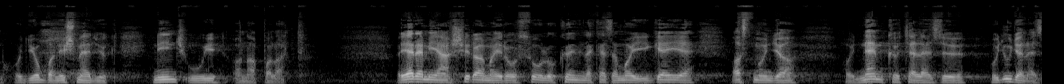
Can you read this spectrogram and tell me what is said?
hogy jobban ismerjük, nincs új a nap alatt. A Jeremiás siralmairól szóló könyvnek ez a mai igeje azt mondja, hogy nem kötelező, hogy ugyanez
